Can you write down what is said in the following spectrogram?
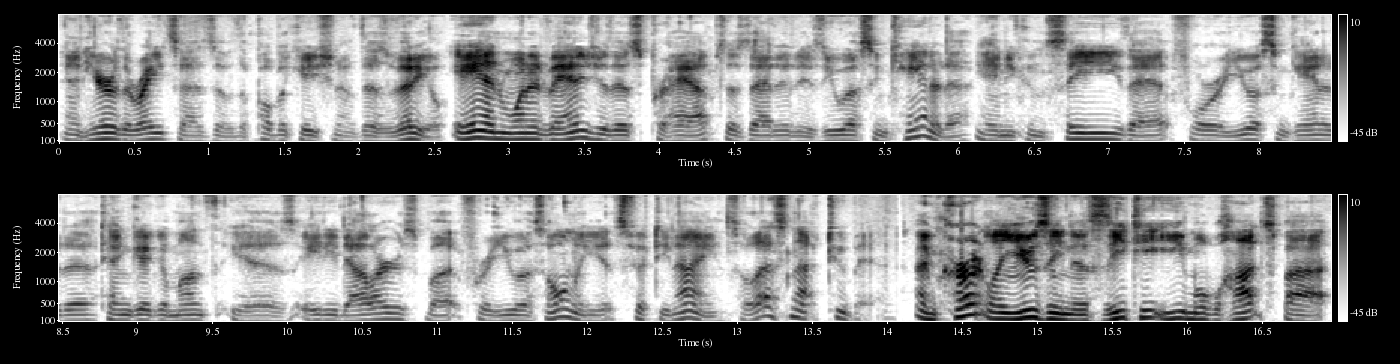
And here are the rates as of the publication of this video. And one advantage of this perhaps is that it is US and Canada. And you can see that for US and Canada, 10 gig a month is $80, but for US only, it's 59. So that's not too bad. I'm currently using this ZTE mobile hotspot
